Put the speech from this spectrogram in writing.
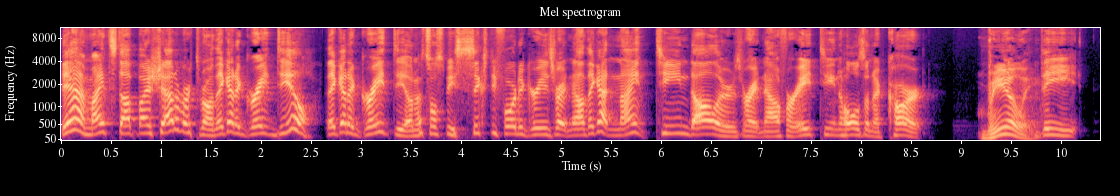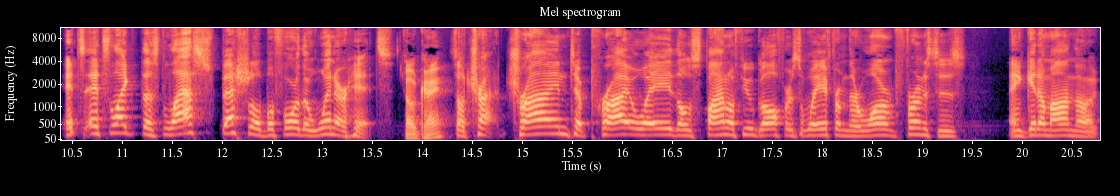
Yeah, I might stop by Shadowbrook tomorrow. They got a great deal. They got a great deal, and it's supposed to be 64 degrees right now. They got $19 right now for 18 holes in a cart. Really? The it's it's like the last special before the winter hits. Okay. So try, trying to pry away those final few golfers away from their warm furnaces and get them on the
